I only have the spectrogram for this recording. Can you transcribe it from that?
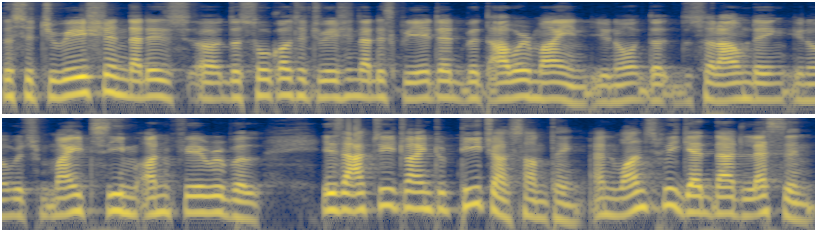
the situation that is uh, the so-called situation that is created with our mind you know the, the surrounding you know which might seem unfavorable is actually trying to teach us something. And once we get that lesson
